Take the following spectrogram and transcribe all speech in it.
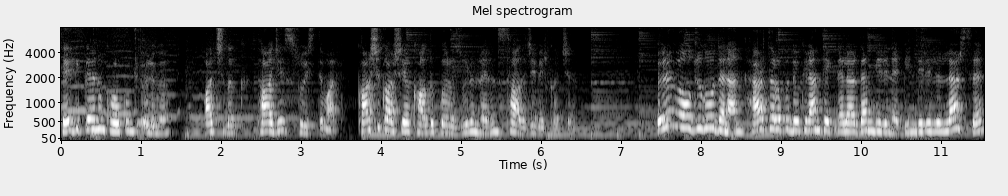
sevdiklerinin korkunç ölümü, açlık, taciz, suistimal. Karşı karşıya kaldıkları zulümlerin sadece birkaçı. Ölüm yolculuğu denen her tarafı dökülen teknelerden birine bindirilirlerse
